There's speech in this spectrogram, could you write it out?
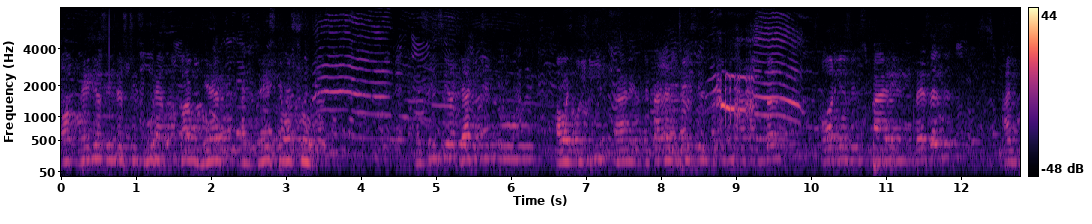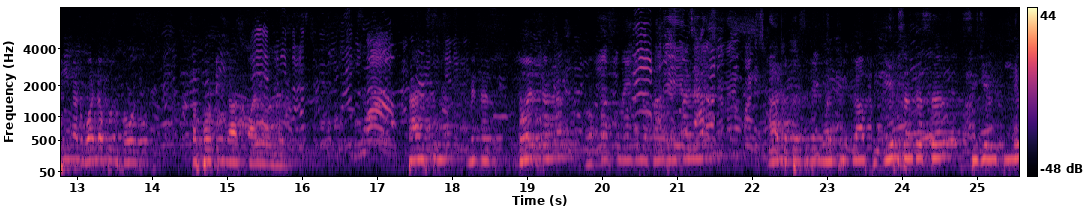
of various industries who have come here and graced our show. My sincere gratitude to our ED and Dependent Jason for his inspiring presence and being a wonderful host, supporting us all over. Thanks to Mrs. Doyle Chandran, our first lady of our and the President Mantri Club, the AIM sir, CGMPS,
